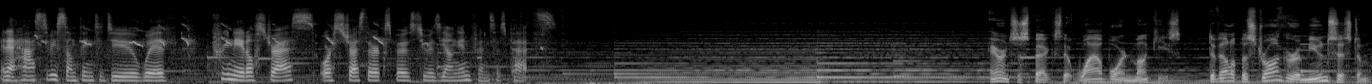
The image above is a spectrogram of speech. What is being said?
And it has to be something to do with prenatal stress or stress they're exposed to as young infants as pets. Erin suspects that wild-born monkeys develop a stronger immune system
